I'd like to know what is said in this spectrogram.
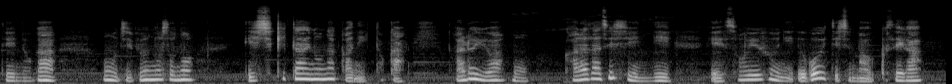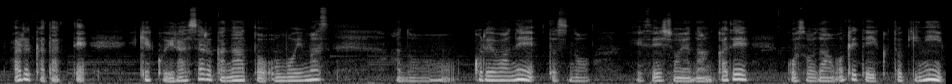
ていうのがもう自分のその意識体の中にとかあるいはもう体自身に、え、そういうふうに動いてしまう癖がある方って結構いらっしゃるかなと思います。あのこれはね私のセッションやなんかでご相談を受けていく時に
